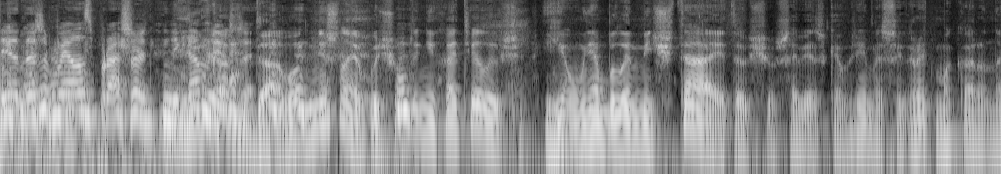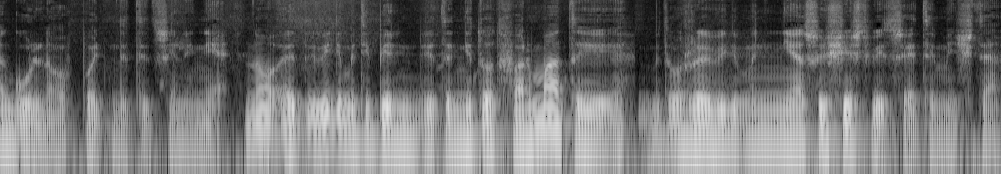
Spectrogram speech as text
Я даже боялась спрашивать, не Гамлет же? Да, вот не знаю, почему-то не хотел и все. У меня была мечта, это еще в советское время, сыграть Макара Нагульного в «Поднятой целине». Но это, видимо, теперь это не тот формат, и это уже, видимо, не осуществится эта мечта.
